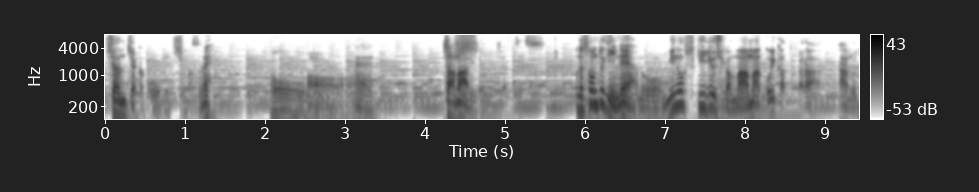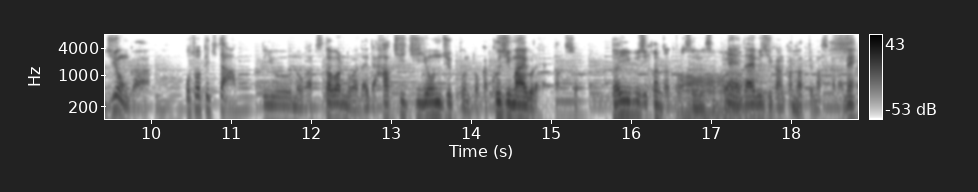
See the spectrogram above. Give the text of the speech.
じゃんじゃか攻撃しますね。おお。ええザ・マーミドってやつです。で、その時にね、あのミノフスキー粒子がまあまあ濃いかったから、あのジオンが襲ってきたっていうのが伝わるのが大体8時40分とか9時前ぐらいだったんですよ。だいぶ時間経ってますね、そ。ね、だいぶ時間かかってますからね。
